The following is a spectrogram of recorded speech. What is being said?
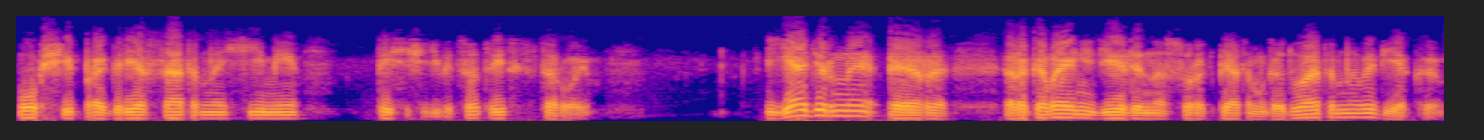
общий прогресс атомной химии, 1932. Ядерная эра, роковая неделя на 45-м году атомного века,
